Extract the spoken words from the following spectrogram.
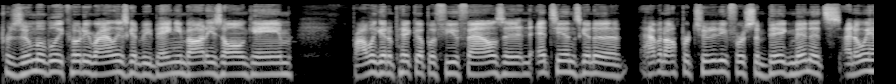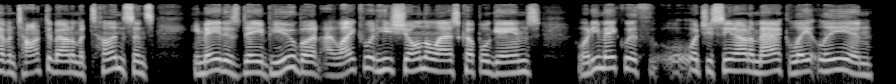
Presumably, Cody Riley's going to be banging bodies all game, probably going to pick up a few fouls, and Etienne's going to have an opportunity for some big minutes. I know we haven't talked about him a ton since he made his debut, but I liked what he's shown the last couple games. What do you make with what you've seen out of Mac lately, and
